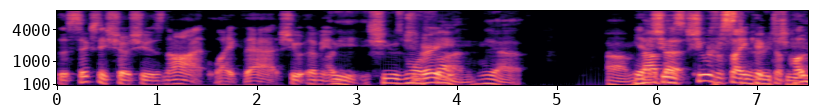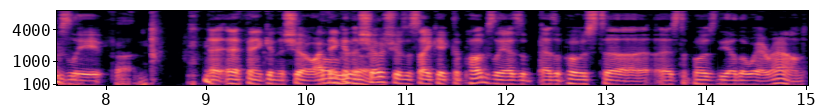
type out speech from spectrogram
the '60s show. She was not like that. She, I mean, she was more very- fun. Yeah. Um, yeah, she was she was a Christina psychic Ricci to Pugsley. Fun. I, I think in the show. I Oh, think in the show she was a psychic to Pugsley as a, as opposed to as opposed to the other way around.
